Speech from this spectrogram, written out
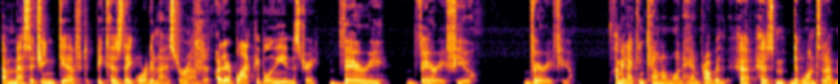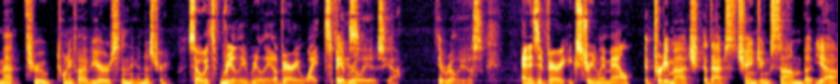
a messaging gift because they organized around it. Are there black people in the industry? Very, very few, very few. I mean, I can count on one hand probably uh, as the ones that I've met through 25 years in the industry. So it's really, really a very white space. It really is, yeah. It really is. And is it very extremely male? It pretty much. That's changing some, but yeah,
